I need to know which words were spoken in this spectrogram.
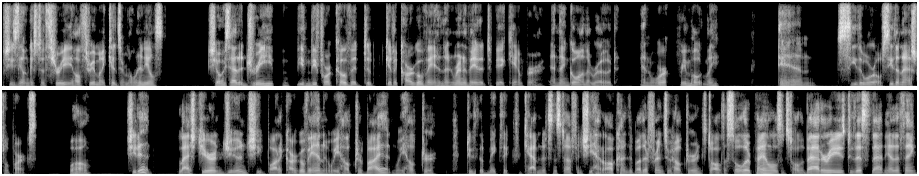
She's the youngest of three. All three of my kids are millennials she always had a dream, even before COVID, to get a cargo van and renovate it to be a camper and then go on the road and work remotely and see the world, see the national parks. Well, she did. Last year in June, she bought a cargo van and we helped her buy it and we helped her do the make the cabinets and stuff. And she had all kinds of other friends who helped her install the solar panels, install the batteries, do this, that, and the other thing,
